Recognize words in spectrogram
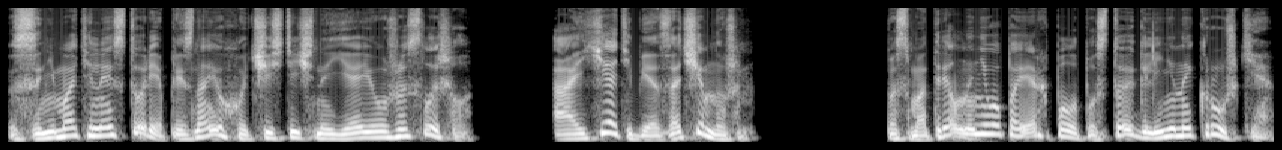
Занимательная история, признаю, хоть частично я ее уже слышал. А я тебе зачем нужен? Посмотрел на него поверх полупустой глиняной кружки.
